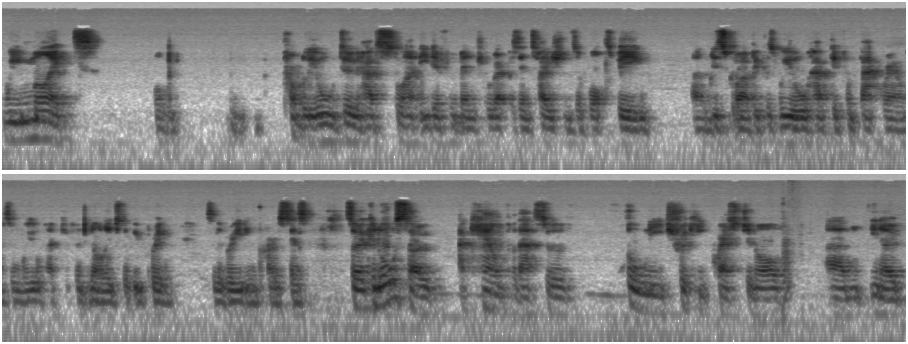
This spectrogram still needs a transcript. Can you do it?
we might, or probably all do have slightly different mental representations of what's being um, describe because we all have different backgrounds and we all have different knowledge that we bring to the reading process. So it can also account for that sort of thorny, tricky question of, um, you know,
